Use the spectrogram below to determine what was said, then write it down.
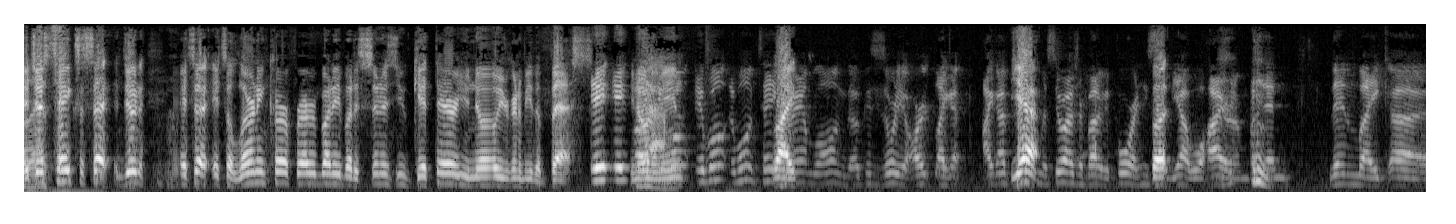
It just takes a sec, dude. It's a it's a learning curve for everybody, but as soon as you get there, you know you're going to be the best. It, it, You know what I it mean? Won't, it won't. It won't take Like- Graham long though, because he's already art. Like I got talked Yeah. to my supervisor about it before, and he But- said, "Yeah, we'll hire him." But then, then like uh,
